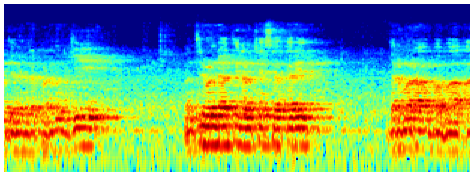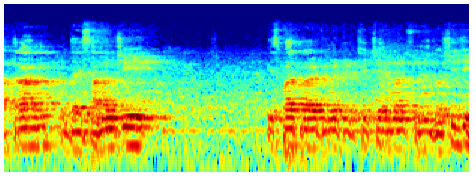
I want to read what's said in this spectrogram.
देवेंद्र फडणवीसजी, मंत्रिमंडळातील आमचे सहकारी धर्मराव बाबा अत्राम उदय सामंतजी, इस्पात प्रायव्हेट लिमिटेडचे चेअरमन सुनील जोशीजी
